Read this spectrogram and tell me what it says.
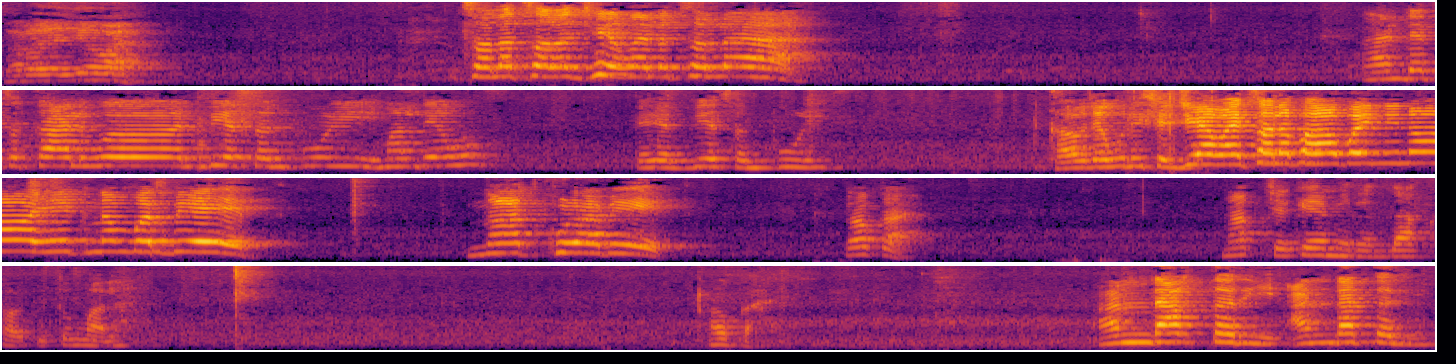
चला या जेवाय. चला चला जेवायला चला. अंड्याचं कालवण बेसन पोळी. मला देऊ? त्याच्यात बेसन पोळी. खाऊ द्या उलीशे जेवाय चला भावा बहिणीनो एक नंबर बेत. नाथ खुळा बेत. हो का? मागच्या कॅमेऱ्यात दाखवते तुम्हाला. हो का? अंडा तरी अंडा तरी.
